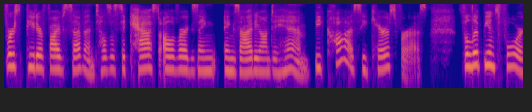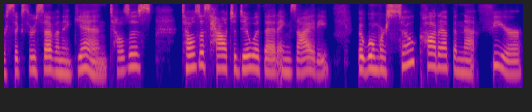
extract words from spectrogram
First Peter 5 7 tells us to cast all of our anxiety onto him because he cares for us. Philippians 4 6 through 7 again tells us tells us how to deal with that anxiety. But when we're so caught up in that fear,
